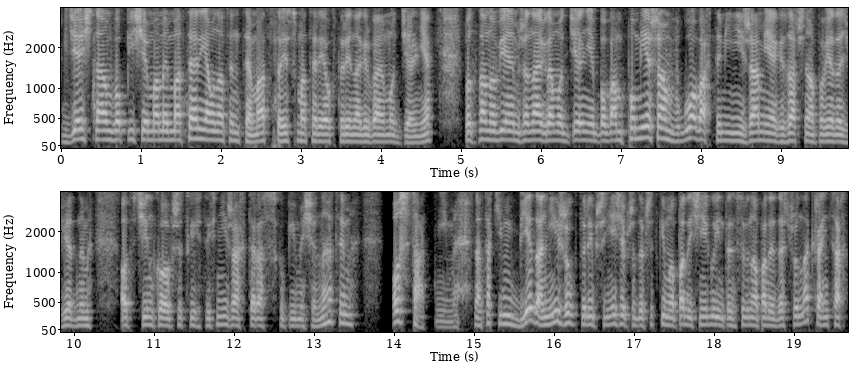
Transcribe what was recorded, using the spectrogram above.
gdzieś tam w opisie mamy materiał na ten temat. To jest materiał, który nagrywałem oddzielnie. Postanowiłem, że nagram oddzielnie, bo Wam pomieszam w głowach tymi niżami, jak zacznę opowiadać w jednym odcinku o wszystkich tych niżach. Teraz skupimy się na tym, ostatnim, na takim bieda niżu, który przyniesie przede wszystkim opady śniegu, intensywne opady deszczu na krańcach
